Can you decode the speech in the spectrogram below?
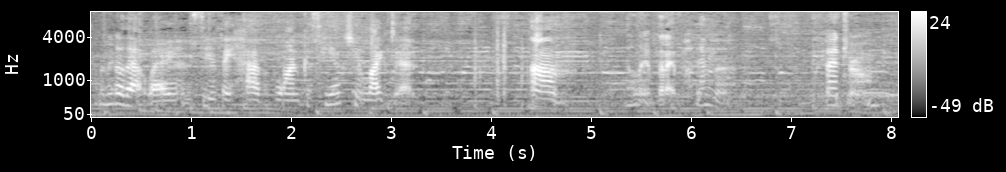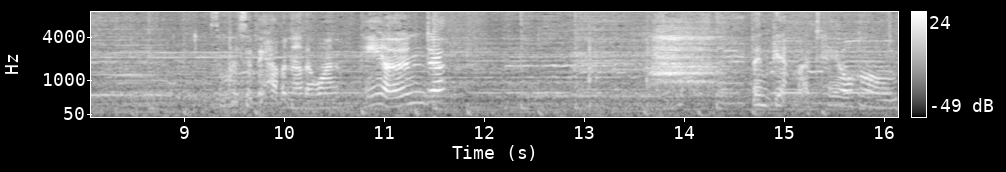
I'm gonna go that way and see if they have one because he actually liked it. Um, the lamp that I put in the bedroom. So I'm gonna see if they have another one and then get my tail home.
